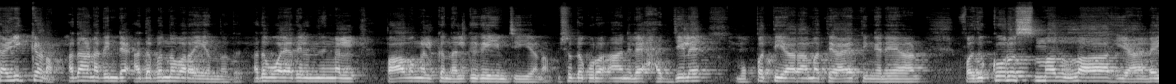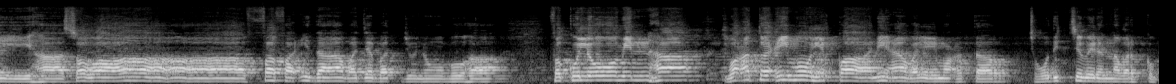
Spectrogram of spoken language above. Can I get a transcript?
കഴിക്കണം. അതാണ് അതിന്റെ അദബെന്ന് പറയുന്നത്. അതുപോലെ അതിൽ നിങ്ങൾ പാവങ്ങൾക്ക് നൽകുകയും ചെയ്യണം. വിശുദ്ധ ഖുർആാനിലെ ഹജ്ജിലെ മുപ്പത്തിയാറാമത്തെ ആയത്ത് ഇങ്ങനെയാണ്. ഫദ്കുറുസ്മല്ലാഹി അലൈഹ സ്വവാഫ ഫഇദാ വജബത് ജുനൂബുഹാ ഫകുലൂ മിൻഹാ വഅത്ഇമുൽ ഖാനിഅ വൽ ചോദിച്ചു വരുന്നവർക്കും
